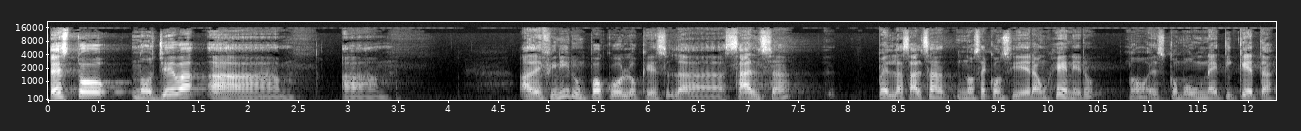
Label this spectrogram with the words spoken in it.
Esto nos lleva a, a, definir un poco lo que es la salsa. Pues la salsa no se considera un género, ¿no? es como una etiqueta,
